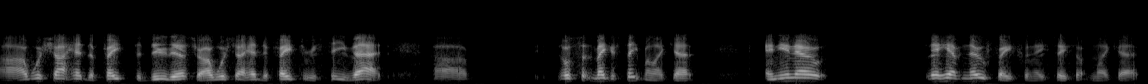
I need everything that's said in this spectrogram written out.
uh, I wish I had the faith to do this, or I wish I had the faith to receive that. Uh, they'll make a statement like that. And you know, they have no faith when they say something like that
